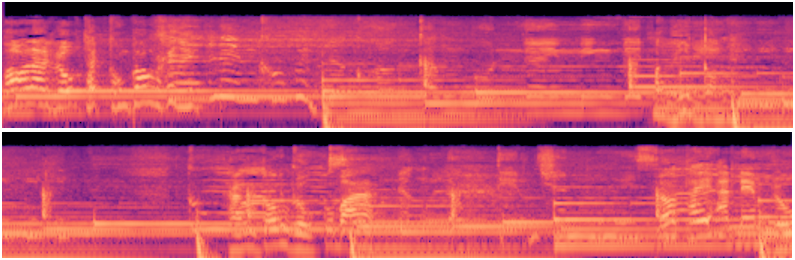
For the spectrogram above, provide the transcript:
Họ là ruột thịt con con là cái gì? Giùm con. Thằng con ruột của ba Nó thấy anh em ruột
